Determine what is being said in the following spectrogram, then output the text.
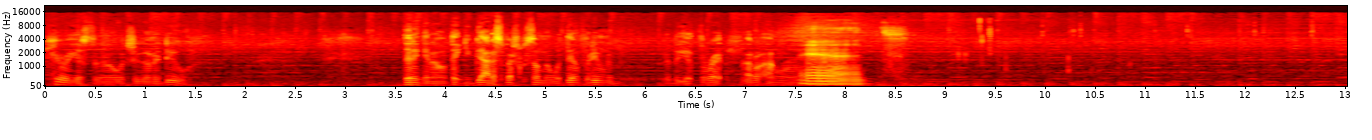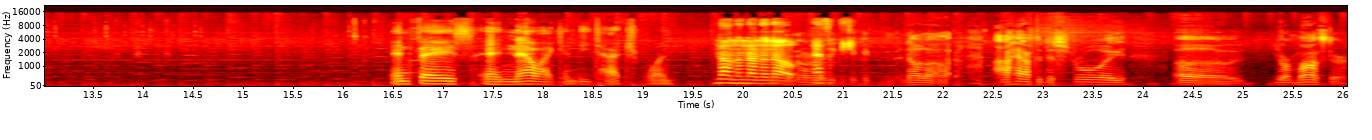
curious to know what you're gonna do. Then again, I don't think you got a special summon with them for them to, to be a threat. I don't. I don't. know. And in phase, and now I can detach one. No, no, no, no, no. no, That's you- you can- no, no, I- I have to destroy uh, your monster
